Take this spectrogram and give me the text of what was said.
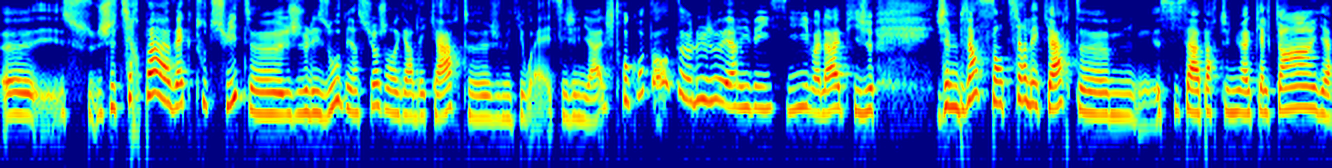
Je tire pas avec tout de suite, je les ouvre bien sûr, je regarde les cartes, je me dis ouais c'est génial, je suis trop contente, le jeu est arrivé ici, voilà. Et puis j'aime bien sentir les cartes si ça a appartenu à quelqu'un. Il y a,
